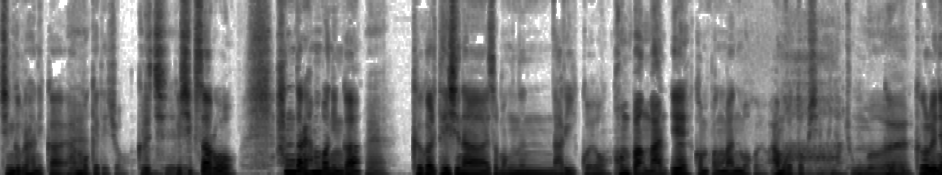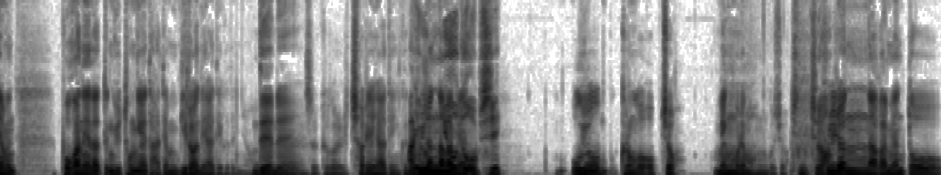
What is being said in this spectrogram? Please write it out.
진급을 하니까 안 예. 먹게 되죠. 그렇지. 그 식사로 한 달에 한 번인가 예. 그걸 대신해서 먹는 날이 있고요. 건빵만 예, 건빵만 먹어요. 아무것도 없이 아, 그냥. 정말? 그, 그걸 왜냐하면 보관해 놨던 유통량이 다 되면 밀어내야 되거든요. 네네. 그래서 그걸 처리해야 되니까. 아니 훈련 나가면 없이 우유 그런 거 없죠. 맹물에 먹는 거죠. 진짜. 훈련 나가면 또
